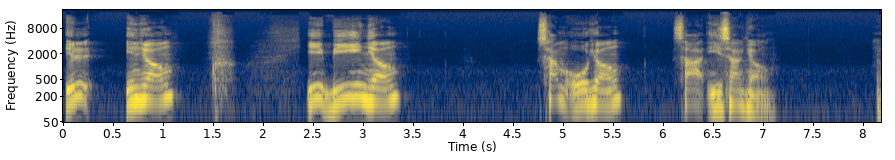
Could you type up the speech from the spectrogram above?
1. 인형. 2. 미인형. 3. O형. 4. 이상형. 예.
